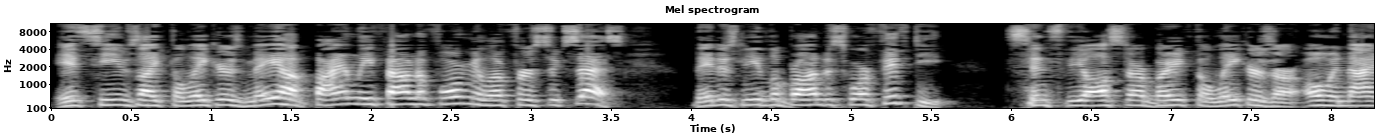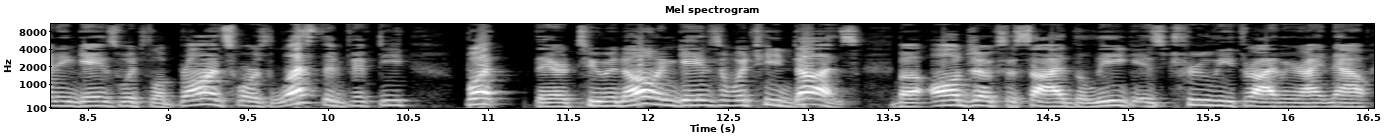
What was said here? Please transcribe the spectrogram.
It seems like the Lakers may have finally found a formula for success. They just need LeBron to score 50. Since the All-Star break, the Lakers are 0-9 in games which LeBron scores less than 50, but they're 2-0 in games in which he does. But all jokes aside, the league is truly thriving right now,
